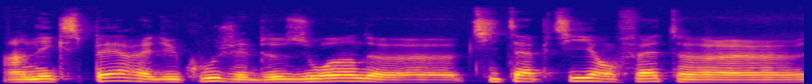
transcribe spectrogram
un expert et du coup j'ai besoin de petit à petit en fait euh,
